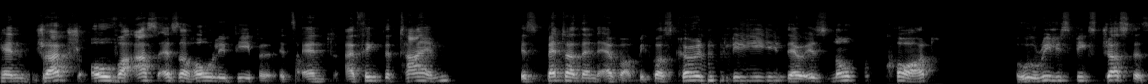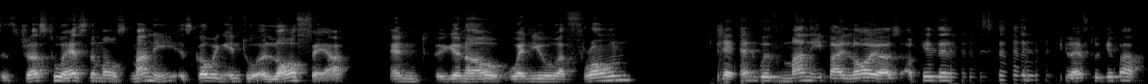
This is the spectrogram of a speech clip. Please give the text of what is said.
can judge over us as a holy people. It's, and I think the time is better than ever because currently there is no court who really speaks justice. It's just who has the most money is going into a lawfare. And, you know, when you are thrown dead with money by lawyers, okay, that's it. You have to give up.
